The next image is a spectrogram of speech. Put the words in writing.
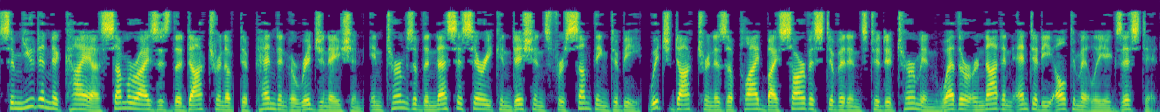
Samyutta Nikaya summarizes the doctrine of dependent origination in terms of the necessary conditions for something to be, which doctrine is applied by Sarvastivadins to determine whether or not an entity ultimately existed.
